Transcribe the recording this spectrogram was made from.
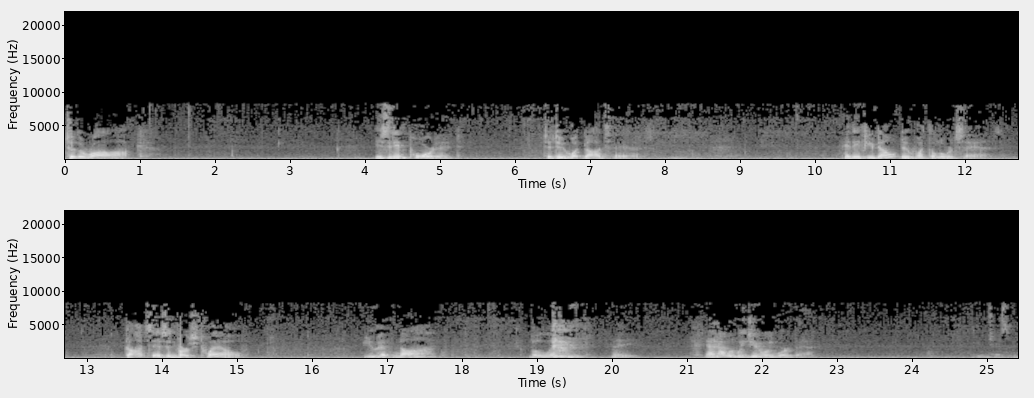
to the rock. Is it important to do what God says? And if you don't do what the Lord says, God says in verse 12, you have not Believe me. Now, how would we generally word that? You didn't trust me.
